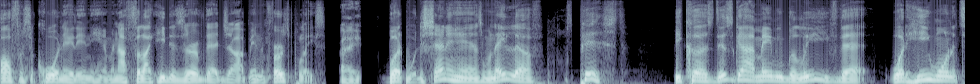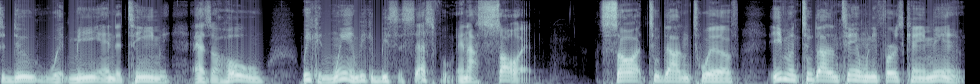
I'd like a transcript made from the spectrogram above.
offensive coordinator in him, and I feel like he deserved that job in the first place. Right. But with the Shanahan's, when they left, I was pissed because this guy made me believe that what he wanted to do with me and the team as a whole, we can win, we could be successful. And I saw it. I saw it 2012, even 2010 when he first came in,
